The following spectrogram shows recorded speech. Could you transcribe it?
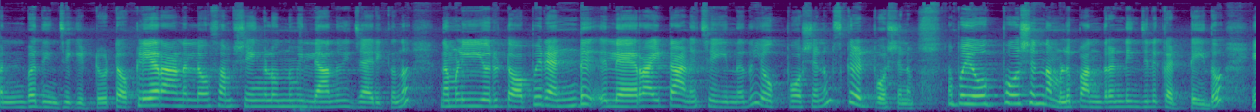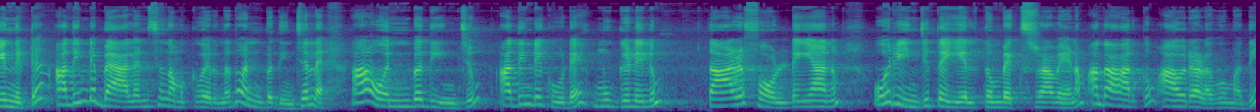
ഒൻപത് ഇഞ്ച് കിട്ടും കേട്ടോ ക്ലിയർ ആണല്ലോ? സംശയങ്ങളൊന്നും എന്ന് വിചാരിക്കുന്നു. നമ്മൾ ഈ ഒരു ടോപ്പ് രണ്ട് ലെയറായിട്ടാണ് ചെയ്യുന്നത്. യോക്ക് പോർഷനും സ്കേർട്ട് പോർഷനും അപ്പോൾ യോക്ക് പോർഷൻ നമ്മൾ പന്ത്രണ്ട് ഇഞ്ചിൽ കട്ട് ചെയ്തു. എന്നിട്ട് അതിന്റെ ബാലൻസ് നമുക്ക് വരുന്നത് ഒൻപത് ഇഞ്ച് അല്ലേ? ആ ഒൻപത് ഇഞ്ചും അതിന്റെ കൂടെ മുകളിലും താഴെ ഫോൾഡ് ചെയ്യാനും ഒരു ഇഞ്ച് തയ്യൽ തുമ്പ് എക്സ്ട്രാ വേണം. അതാർക്കും ആ ഒരളവ് മതി.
